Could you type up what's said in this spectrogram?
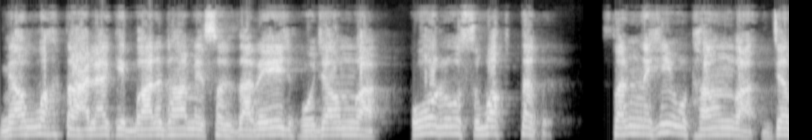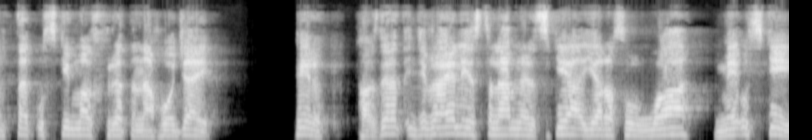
میں اللہ تعالیٰ کی بارگاہ میں سجدہ ریج ہو جاؤں گا اور اس وقت تک سر نہیں اٹھاؤں گا جب تک اس کی مغفرت نہ ہو جائے۔ پھر حضرت اجرائیل علیہ السلام نے عرض کیا، یا رسول اللہ، میں اس کی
